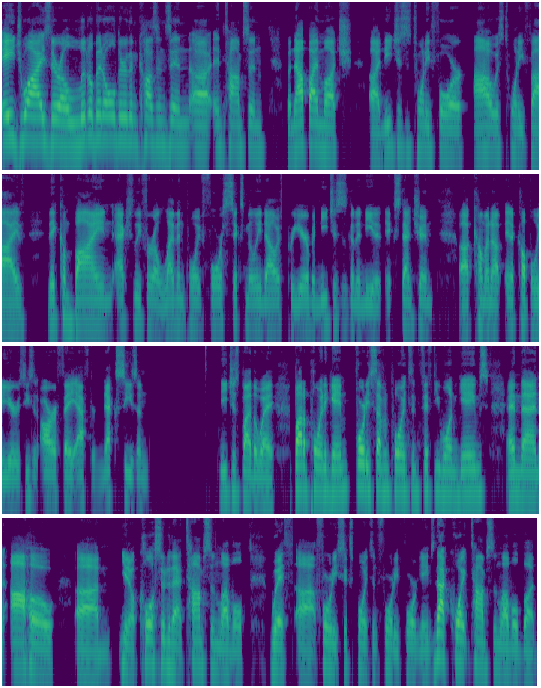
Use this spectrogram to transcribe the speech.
Age wise, they're a little bit older than Cozens and uh, and Thompson, but not by much. Uh, Necas is 24, Aho is 25. They combine actually for 11.46 million dollars per year, but Necas is going to need an extension uh, coming up in a couple of years. He's an RFA after next season. Necas, by the way, about a point a game, 47 points in 51 games, and then Aho um, you know, closer to that Thompson level with uh, 46 points in 44 games. Not quite Thompson level, but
